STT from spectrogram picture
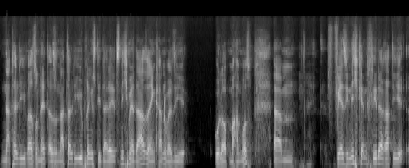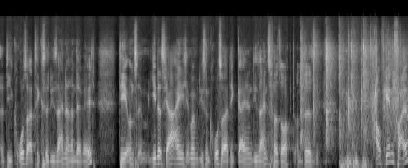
Natalie war so nett, also Natalie übrigens, die leider jetzt nicht mehr da sein kann, weil sie Urlaub machen muss. Ähm, wer sie nicht kennt, Flederatti, die großartigste Designerin der Welt, die uns jedes Jahr eigentlich immer mit diesen großartig geilen Designs versorgt. Und äh, auf jeden Fall.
